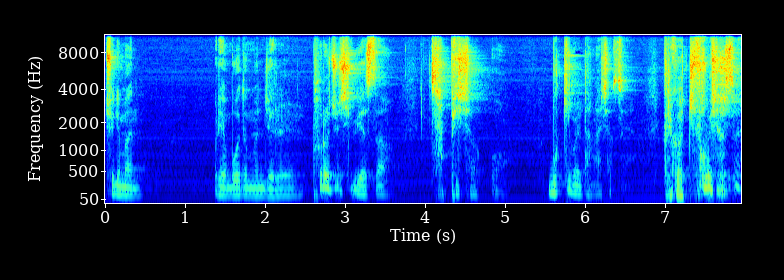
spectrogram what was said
주님은 우리의 모든 문제를 풀어주시기 위해서 잡히셨고 묶임을 당하셨어요. 그리고 죽으셨어요.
